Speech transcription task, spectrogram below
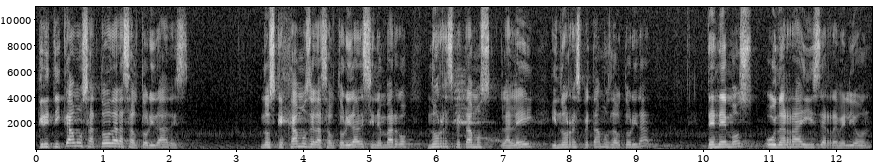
Criticamos a todas las autoridades. Nos quejamos de las autoridades, sin embargo, no respetamos la ley y no respetamos la autoridad tenemos una raíz de rebelión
